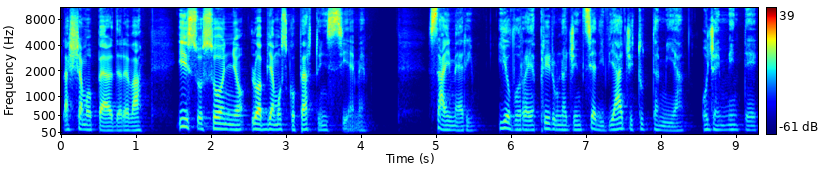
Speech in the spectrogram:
Lasciamo perdere, va. Il suo sogno lo abbiamo scoperto insieme. Sai, Mary, io vorrei aprire un'agenzia di viaggi tutta mia. Ho già in mente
